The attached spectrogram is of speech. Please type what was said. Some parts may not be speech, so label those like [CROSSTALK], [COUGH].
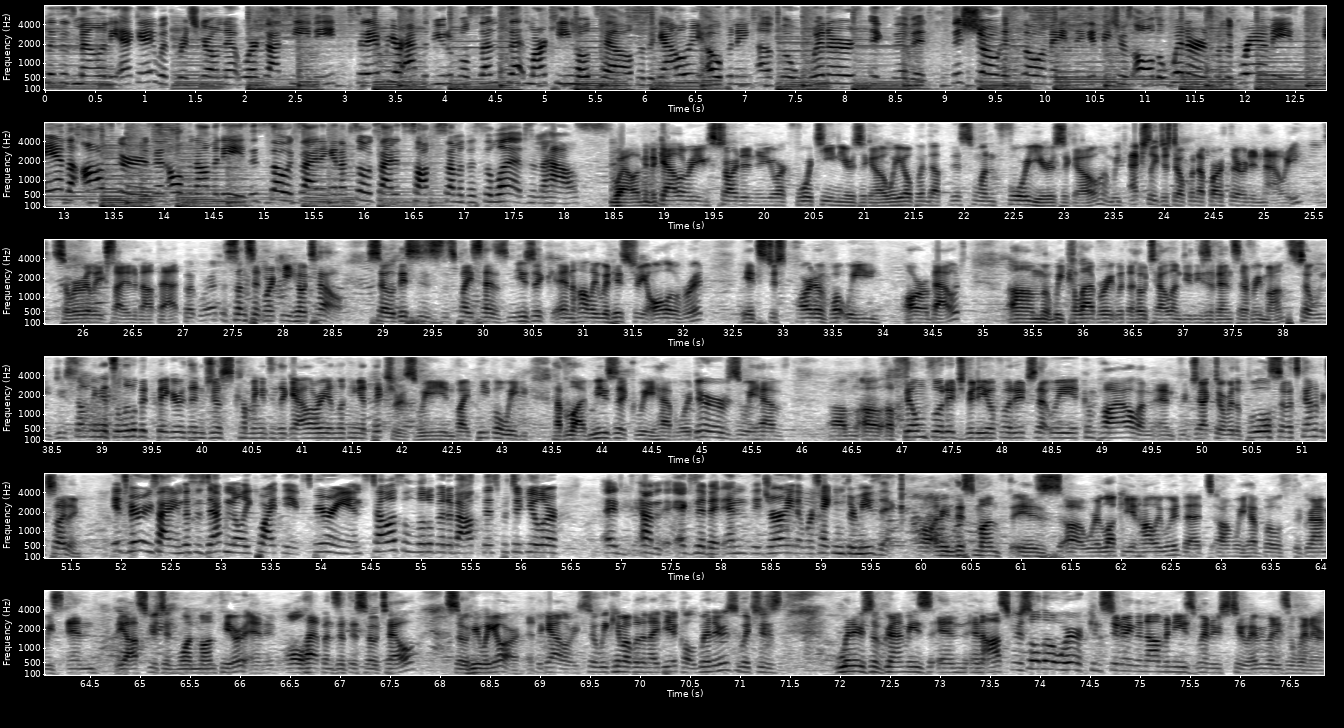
This is Melanie Eke with RichGirlNetwork.tv. Today we are at the beautiful Sunset Marquis Hotel for the gallery opening of the Winners exhibit. This show is so amazing. It features all the winners from the Grammys and nominees. It's so exciting, and I'm so excited to talk to some of the celebs in the house. Well, I mean, the gallery started in New York 14 years ago. We opened up this one four years ago, and we actually just opened up our third in Maui. So we're really excited about that. But we're at the Sunset Marquis Hotel. So this is this place has music and Hollywood history all over it. It's just part of what we are about. Um, we collaborate with the hotel and do these events every month. So we do something that's a little bit bigger than just coming into the gallery and looking at pictures. We invite people, we have live music, we have hors d'oeuvres, we have um, a, a, film footage, video footage that we compile and, and project over the pool. So it's kind of exciting. It's very exciting. This is definitely quite the experience. Tell us a little bit about this particular um, exhibit and the journey that we're taking through music? Well, I mean, this month is uh, we're lucky in Hollywood that um, we have both the Grammys and the Oscars in one month here, and it all happens at this hotel. So here we are at the gallery. So we came up with an idea called Winners, which is winners of Grammys and, and Oscars. Although we're considering the nominees winners too. Everybody's a winner.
